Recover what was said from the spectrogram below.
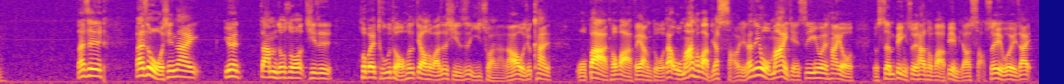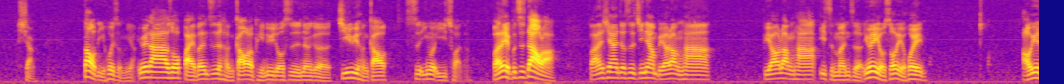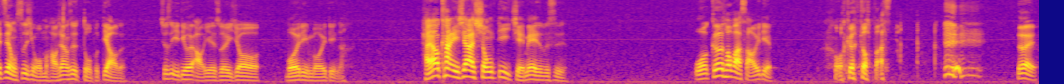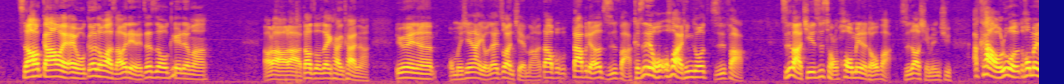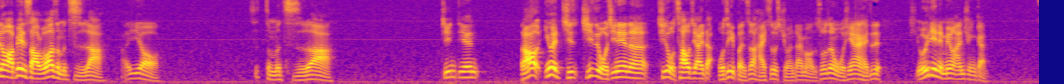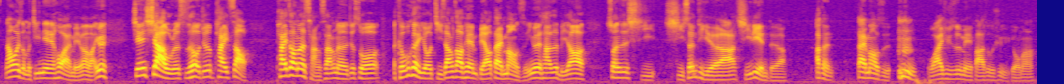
但是，但是我现在因为他们都说，其实。会不会秃头或者掉头发？这其实是遗传啊。然后我就看我爸头发非常多，但我妈头发比较少一点。但是因为我妈以前是因为她有有生病，所以她头发变比较少。所以我也在想，到底会怎么样？因为大家说百分之很高的频率都是那个几率很高，是因为遗传啊。反正也不知道啦。反正现在就是尽量不要让他，不要让他一直闷着，因为有时候也会熬夜这种事情，我们好像是躲不掉的，就是一定会熬夜，所以就。不一定，不一定啊，还要看一下兄弟姐妹是不是。我哥头发少一点，我哥头发，对，糟糕哎哎，我哥头发少一点，这是 OK 的吗？好了好了，到时候再看看啊。因为呢，我们现在有在赚钱嘛，大不大不了就植发。可是我我后来听说植发，植发其实是从后面的头发植到前面去。啊靠！如果后面头发变少了，我要怎么植啊？哎呦！这怎么植啊？今天，然后因为其实其实我今天呢，其实我超级爱戴，我自己本身还是喜欢戴帽子。说真的，我现在还是有一点点没有安全感。那为什么今天后来没办法？因为今天下午的时候就是拍照，拍照那个厂商呢就说可不可以有几张照片不要戴帽子，因为他是比较算是洗洗身体的啊，洗脸的啊，他、啊、可能戴帽子，我 IG 是不是没发出去？有吗？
